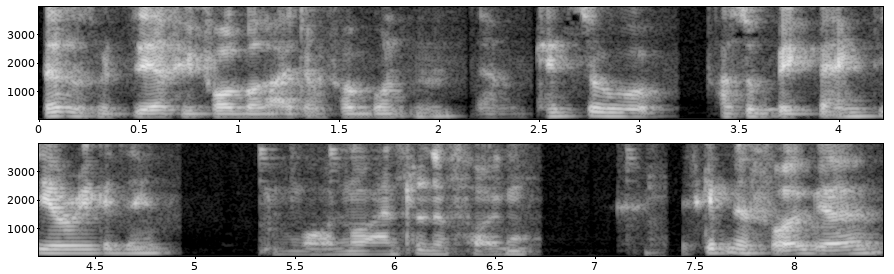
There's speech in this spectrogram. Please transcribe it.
das ist mit sehr viel Vorbereitung verbunden. Ähm, kennst du, hast du Big Bang Theory gesehen? Boah, nur einzelne Folgen. Es gibt eine Folge,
